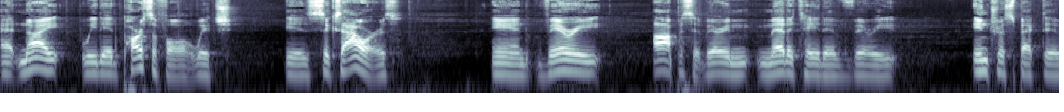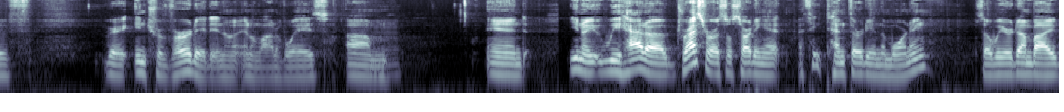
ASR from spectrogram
at night we did Parsifal, which is six hours, and very opposite, very meditative, very introspective, very introverted in a, in a lot of ways. Um, and you know, we had a dress rehearsal starting at I think ten thirty in the morning, so we were done by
